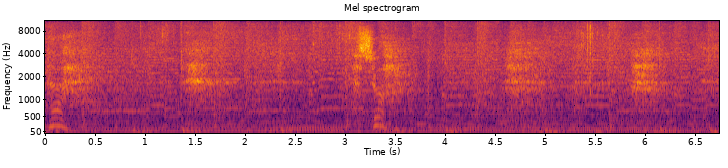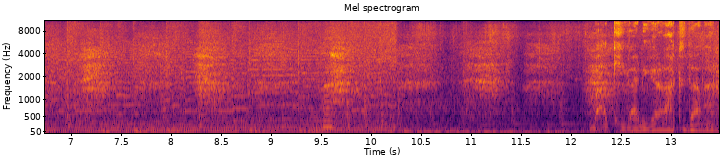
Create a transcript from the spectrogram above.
よいしょ巻き狩りが楽だなんて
